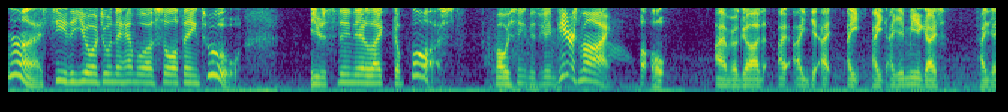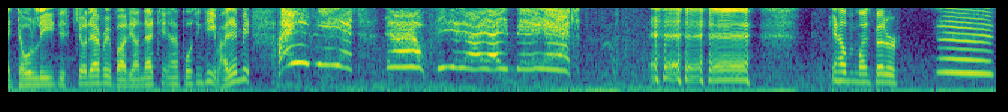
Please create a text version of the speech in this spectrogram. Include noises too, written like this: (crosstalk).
Ah, I see that you're doing the hammer assault thing too. And you're just sitting there like a boss. I'm always thinking this game, here's mine! Uh-oh. I forgot. I, I, I, I, I, I didn't mean it, guys. I, I totally just killed everybody on that team, opposing team. I didn't mean I didn't mean it! No! I didn't mean it! (laughs) Can't help it, mine's better. Eh.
